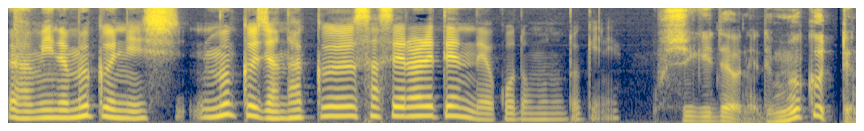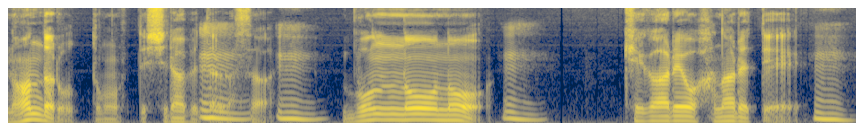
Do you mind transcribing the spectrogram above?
な。みんな無垢にし無垢じゃなくさせられてんだよ子供の時に不思議だよね。で無垢ってなんだろうと思って調べたらさ、うん煩悩のうん。汚れを離れてうん。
